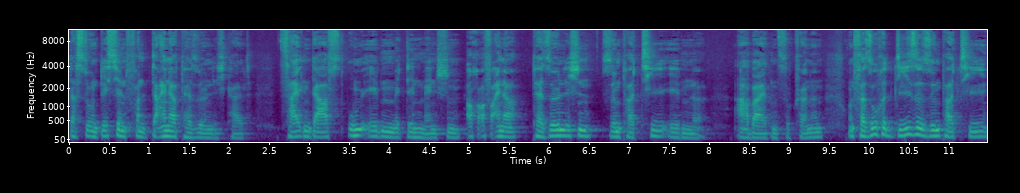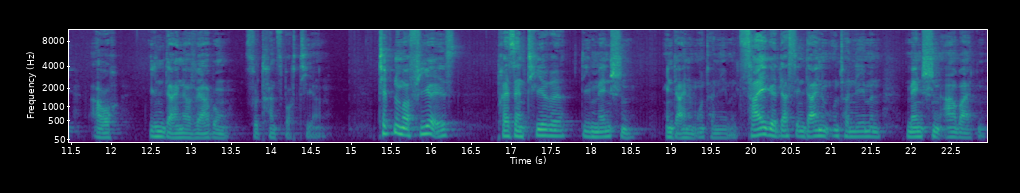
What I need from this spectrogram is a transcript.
dass du ein bisschen von deiner Persönlichkeit zeigen darfst, um eben mit den Menschen auch auf einer persönlichen Sympathieebene arbeiten zu können und versuche diese Sympathie auch in deiner Werbung zu transportieren. Tipp Nummer vier ist, präsentiere die Menschen in deinem Unternehmen. Zeige, dass in deinem Unternehmen Menschen arbeiten.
